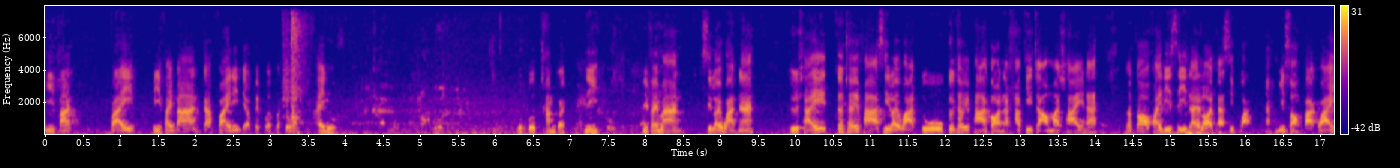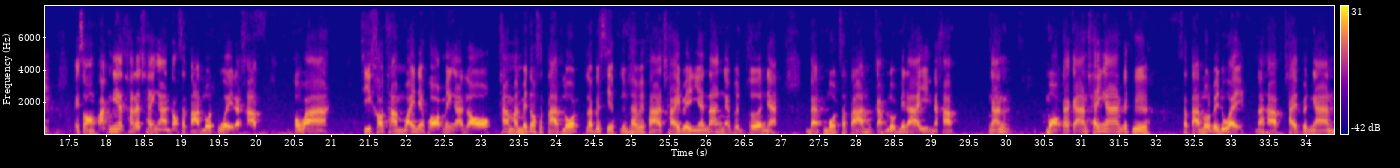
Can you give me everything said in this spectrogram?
มีปลั๊กไฟมีไฟบ้านกับไฟนี้เดี๋ยวไปเปิดประตูให้ดูปุ๊บปุ๊บทำก่อนนี่นี่ไฟบ้าน 400 วัตต์นะ คือใช้เครื่องใช้ไฟฟ้า 400 วัตต์ดูเครื่องใช้ไฟฟ้าก่อนนะครับ ที่จะเอามาใช้นะ แล้วก็ไฟ DC ได้ 180 วัตต์อะมี 2 ปลั๊กไว้ไอ้2ปลั๊กเนี่ยถ้าจะใช้งานต้องสตาร์ทรถด้วยนะครับ เพราะว่า ที่เขาทำไว้เนี่ยเพราะไม่งั้นเราถ้ามันไม่ต้องสตาร์ทรถแล้วไปเสียบเครื่องใช้ไฟฟ้าใช้ไปอย่างเงี้ยนั่งกันเพลินๆเนี่ยแบตหมดสตาร์ทกลับรถไม่ได้อีกนะครับงั้นเหมาะกับการใช้งานก็คือสตาร์ทรถไปด้วยนะครับ ใช้เป็นงาน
